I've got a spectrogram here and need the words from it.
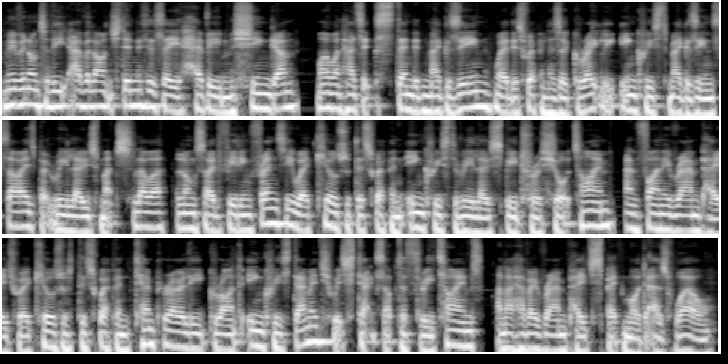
Moving on to the Avalanche Din, this is a heavy machine gun. My one has extended magazine, where this weapon has a greatly increased magazine size but reloads much slower, alongside Feeding Frenzy, where kills with this weapon increase the reload speed for a short time, and finally Rampage, where kills with this weapon temporarily grant increased damage, which stacks up to three times, and I have a Rampage spec mod as well.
